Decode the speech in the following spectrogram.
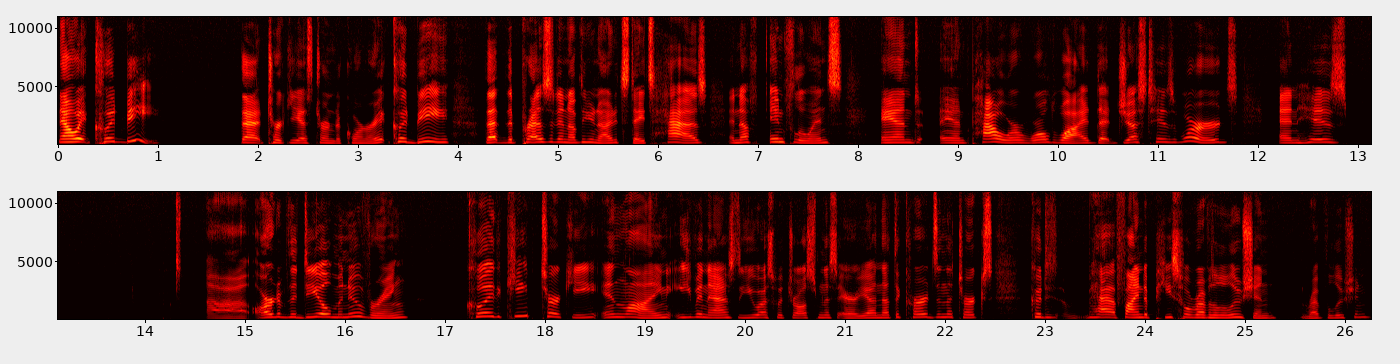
Now, it could be that Turkey has turned a corner. It could be that the president of the United States has enough influence and and power worldwide that just his words and his uh, art of the deal maneuvering could keep Turkey in line even as the U.S. withdraws from this area, and that the Kurds and the Turks could have, find a peaceful revolution. Revolution?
